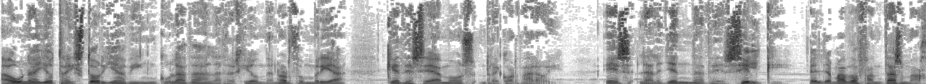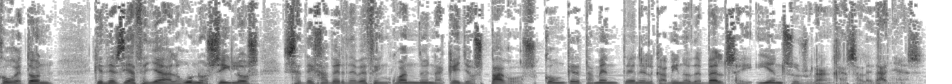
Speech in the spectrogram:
a una y otra historia vinculada a la región de Northumbria que deseamos recordar hoy es la leyenda de Silky, el llamado fantasma juguetón que desde hace ya algunos siglos se deja ver de vez en cuando en aquellos pagos, concretamente en el camino de Belsey y en sus granjas aledañas.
